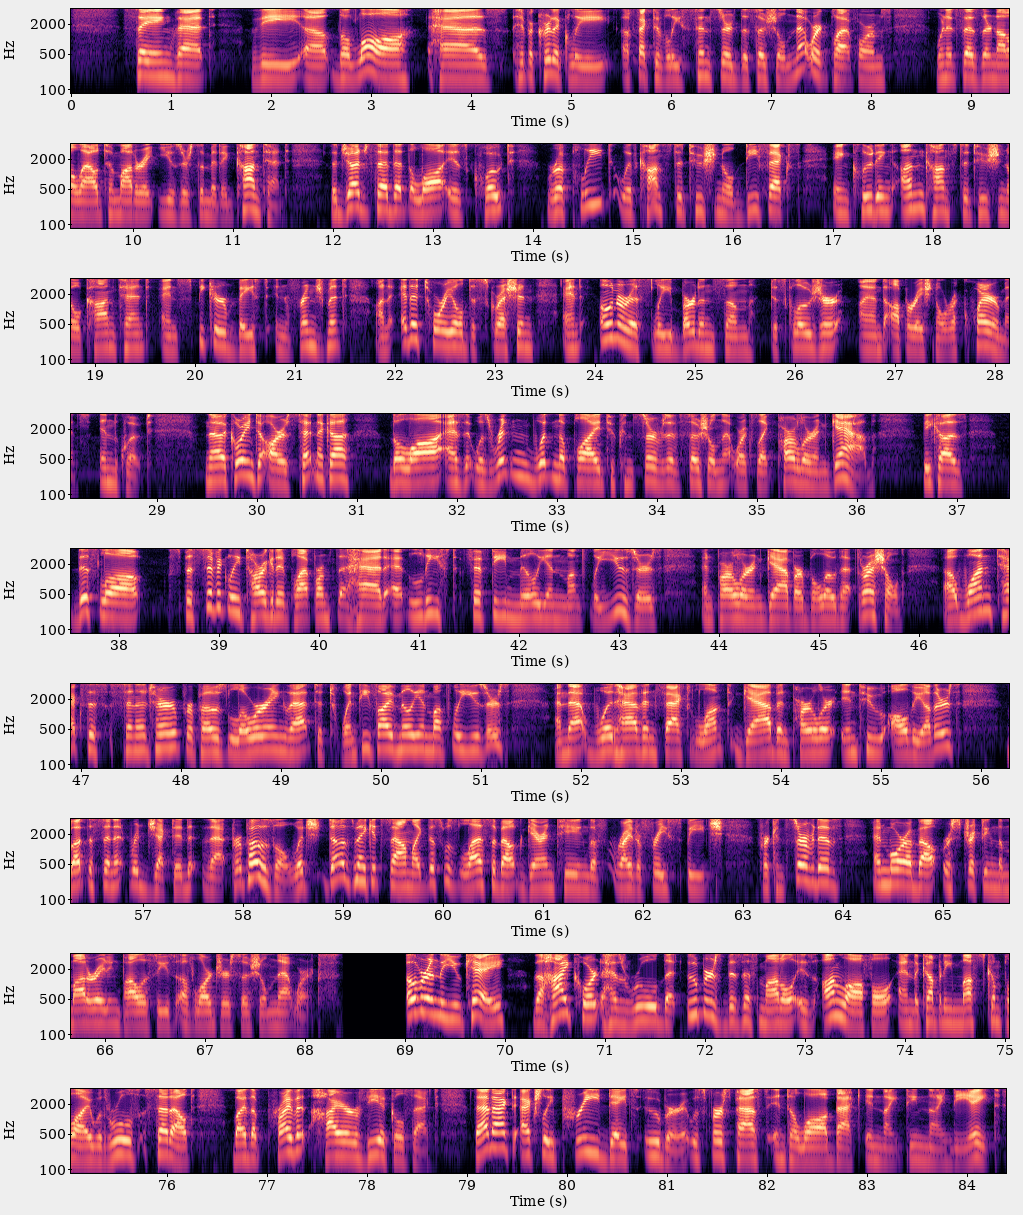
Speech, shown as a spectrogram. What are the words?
saying that the uh, the law has hypocritically effectively censored the social network platforms when it says they're not allowed to moderate user submitted content. The judge said that the law is quote replete with constitutional defects including unconstitutional content and speaker based infringement on editorial discretion and onerously burdensome disclosure and operational requirements. End quote. Now, according to Ars Technica, the law as it was written wouldn't apply to conservative social networks like Parler and Gab, because this law specifically targeted platforms that had at least 50 million monthly users, and Parler and Gab are below that threshold. Uh, one Texas senator proposed lowering that to 25 million monthly users, and that would have, in fact, lumped Gab and Parler into all the others. But the Senate rejected that proposal, which does make it sound like this was less about guaranteeing the right of free speech for conservatives and more about restricting the moderating policies of larger social networks. Over in the UK, the High Court has ruled that Uber's business model is unlawful and the company must comply with rules set out by the Private Hire Vehicles Act. That act actually predates Uber. It was first passed into law back in 1998.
